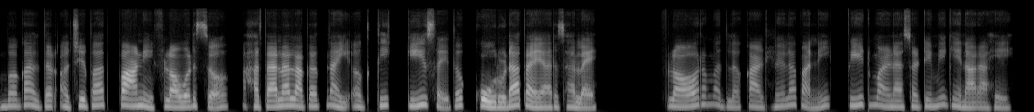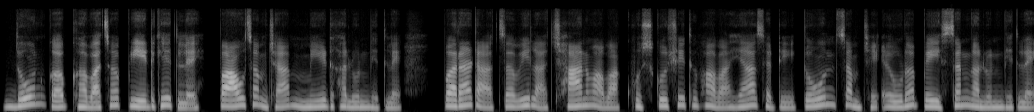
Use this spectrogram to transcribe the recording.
बघाल तर अजिबात पाणी फ्लॉवरचं हाताला लागत नाही. अगदी केस आहे तो कोरडा तयार झालाय. फ्लॉवरमधलं काढलेलं पाणी पीठ मळण्यासाठी मी घेणार आहे. दोन कप गव्हाचं पीठ घेतलंय. पाव चमचा मीठ घालून घेतले पराठा चवीला छान व्हावा, खुसखुशीत व्हावा यासाठी दोन चमचे एवढं बेसन घालून घेतले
